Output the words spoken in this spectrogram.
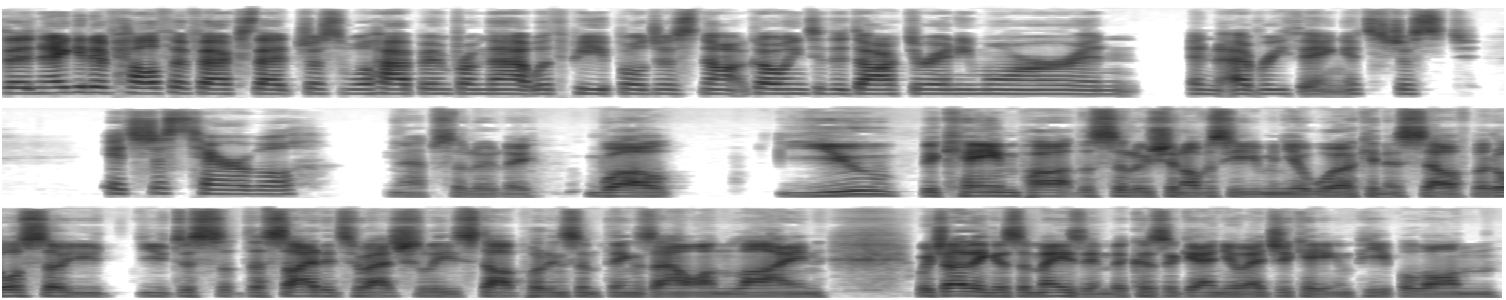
the negative health effects that just will happen from that with people just not going to the doctor anymore and and everything. It's just it's just terrible. Absolutely. Well, you became part of the solution obviously i mean your work in itself but also you you just decided to actually start putting some things out online which i think is amazing because again you're educating people on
